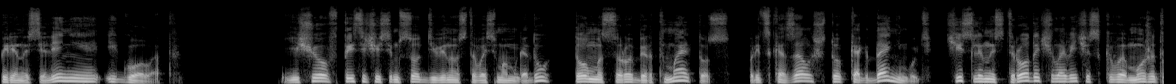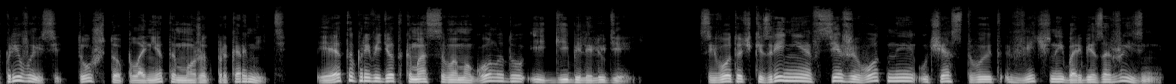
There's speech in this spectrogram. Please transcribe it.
Перенаселение и голод. Еще в 1798 году Томас Роберт Мальтус предсказал, что когда-нибудь численность рода человеческого может превысить ту, что планета может прокормить, и это приведет к массовому голоду и гибели людей. С его точки зрения, все животные участвуют в вечной борьбе за жизнь,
